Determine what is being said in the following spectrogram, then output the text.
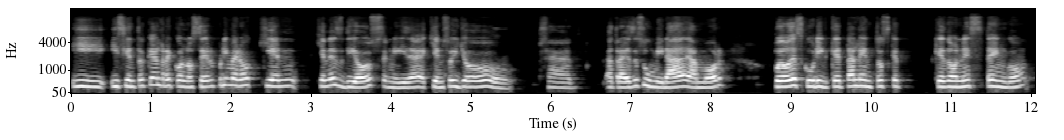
y, siento que al reconocer primero quién, quién es Dios en mi vida, quién soy yo, o sea, a través de su mirada de amor, puedo descubrir qué talentos, qué, qué dones tengo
